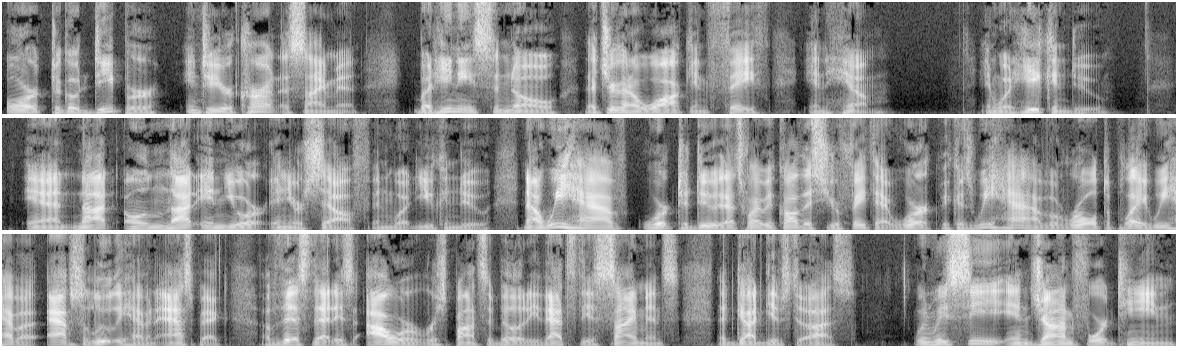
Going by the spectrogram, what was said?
or to go deeper into your current assignment. But he needs to know that you're going to walk in faith in him in what he can do and not not in your in yourself and what you can do. Now we have work to do. That's why we call this your faith at work because we have a role to play. We have a absolutely have an aspect of this that is our responsibility. That's the assignments that God gives to us when we see in John 14,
